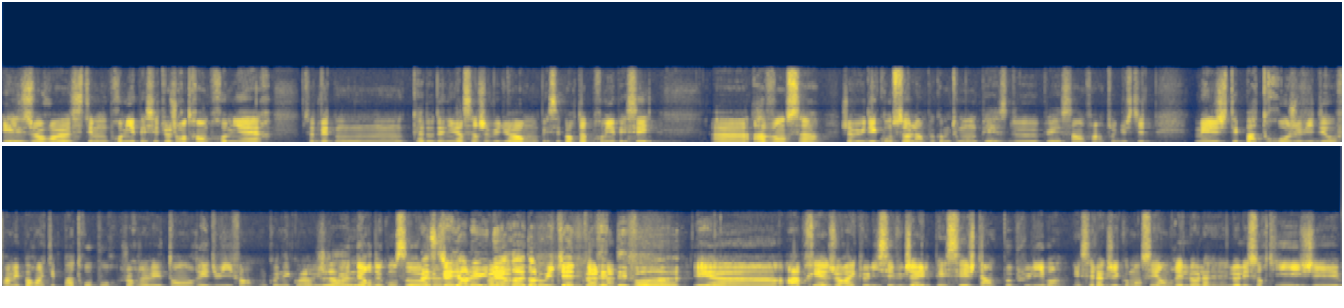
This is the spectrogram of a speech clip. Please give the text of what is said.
Et genre, euh, c'était mon premier PC, tu vois. Je rentrais en première, ça devait être mon, mon cadeau d'anniversaire, j'avais dû avoir mon PC portable, premier PC. Euh, avant ça, j'avais eu des consoles, un peu comme tout le monde, PS2, PS1, enfin un truc du style. Mais j'étais pas trop jeu vidéo. Enfin, mes parents étaient pas trop pour. Genre, j'avais le temps réduit. Enfin, on connaît quoi. Une, Genre, une heure de console. Ouais, c'est j'allais dire, le 1 voilà. heure euh, dans le week-end, peut-être Voilà. des fois. euh. Et euh, après, genre avec le lycée, vu que j'avais le PC, j'étais un peu plus libre. Et c'est là que j'ai commencé. En vrai, LOL, LOL est sorti. J'ai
